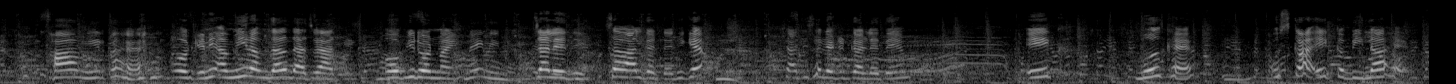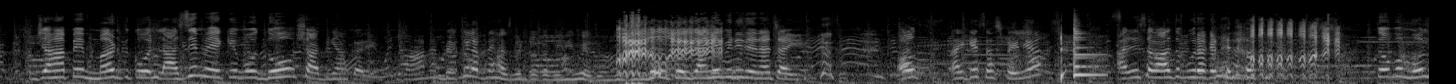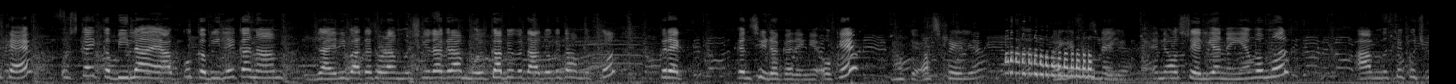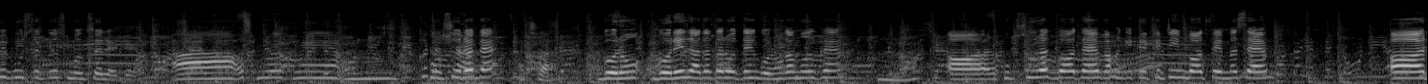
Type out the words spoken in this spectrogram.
हाँ अमीर तो है। ओके नहीं Amir Hamza that's why asking hope you don't mind नहीं नहीं नहीं। चले जी सवाल करते हैं ठीक है? शादी से रिलेटेड कर लेते हैं। एक मुल्क है उसका एक कबीला है जहाँ पे मर्द को लाजिम है कि वो दो शादियाँ करे। वहाँ मैं बिल्कुल अपने हस्बैंड को कभी नहीं भेजूँगी। बिल्कुल जाने भी नहीं देना चाहिए। और आई गेस ऑस्ट्रेलिया अरे सवाल तो पूरा करने दो। तो वो मुल्क है उसका एक कबीला है आपको कबीले का नाम जाहिरी बात है थोड़ा मुश्किल है। अगर आप मुल्क का भी बता दोगे तो हम उसको करेक्ट कंसीडर करेंगे ओके ओके ऑस्ट्रेलिया नहीं ऑस्ट्रेलिया नहीं है वो मुल्क। आप मुझसे कुछ भी पूछ सकते हो उस मुल्क से रिलेटेड उस मुल्क में खूबसूरत है। अच्छा। गोरों गोरे ज़्यादातर होते हैं गोरों का मुल्क है। और खूबसूरत बहुत है वहाँ की क्रिकेट टीम बहुत फ़ेमस है। और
